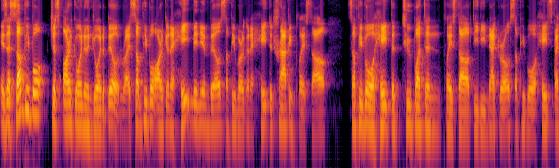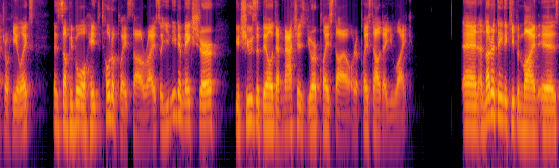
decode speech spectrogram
Is that some people just aren't going to enjoy the build, right? Some people are going to hate minion builds. Some people are going to hate the trapping playstyle. Some people will hate the two button playstyle of DD Necro. Some people will hate Spectral Helix. And some people will hate the Totem playstyle, right? So you need to make sure you choose a build that matches your playstyle or the playstyle that you like. And another thing to keep in mind is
